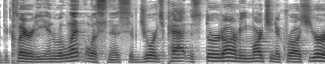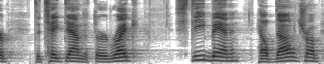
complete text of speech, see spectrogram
With the clarity and relentlessness of George Patton's Third Army marching across Europe to take down the Third Reich, Steve Bannon helped Donald Trump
